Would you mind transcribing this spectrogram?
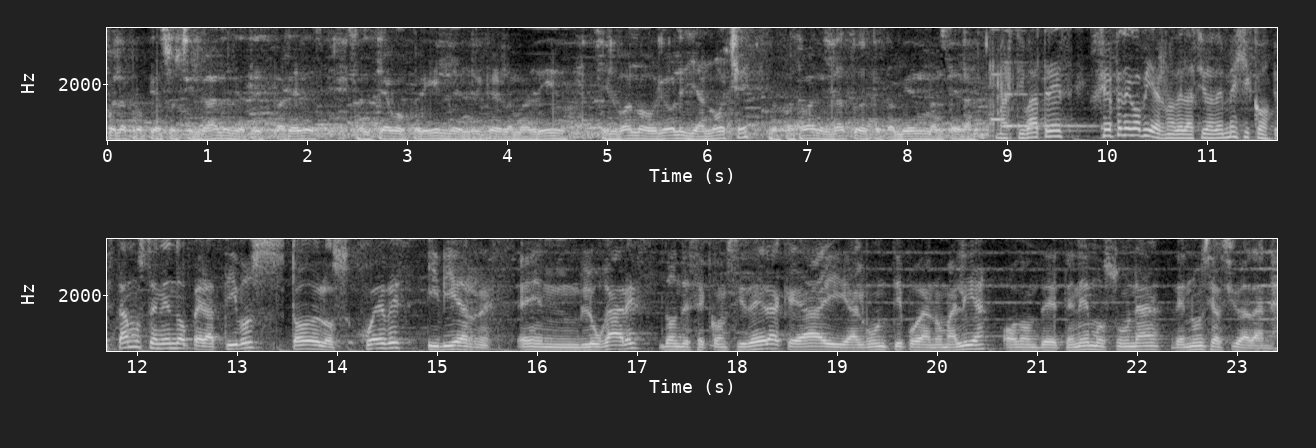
fue la propia Xochitl Gálvez, Beatriz Paredes, Santiago Krill, Enrique de la Madrid, Silvano Aureoles y anoche me pasaban el dato de que también Mancera. Martí Batres, jefe de gobierno de la Ciudad de México. Estamos teniendo operativos todos los jueves y viernes en lugares donde se considera que hay algún tipo de anomalía o donde tenemos una denuncia ciudadana.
